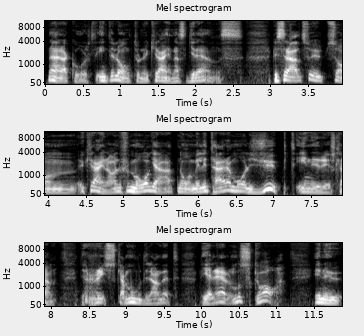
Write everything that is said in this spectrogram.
nära Kursk, inte långt från Ukrainas gräns. Det ser alltså ut som Ukraina har en förmåga att nå militära mål djupt in i Ryssland. Det ryska moderlandet, det gäller även Moskva, är nu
